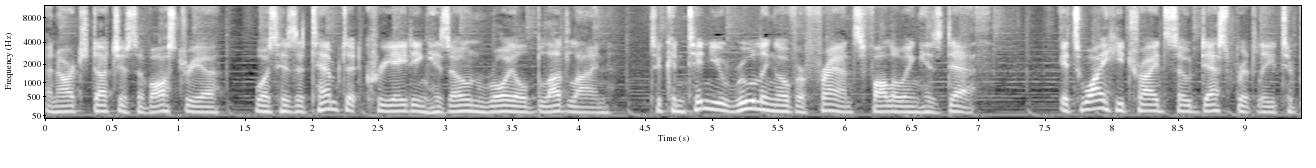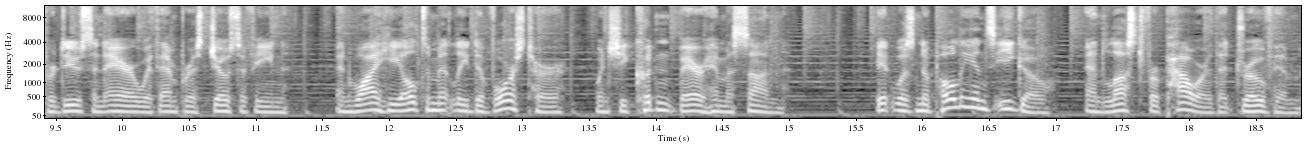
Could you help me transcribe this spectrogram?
an Archduchess of Austria, was his attempt at creating his own royal bloodline to continue ruling over France following his death. It's why he tried so desperately to produce an heir with Empress Josephine, and why he ultimately divorced her when she couldn't bear him a son. It was Napoleon's ego and lust for power that drove him,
